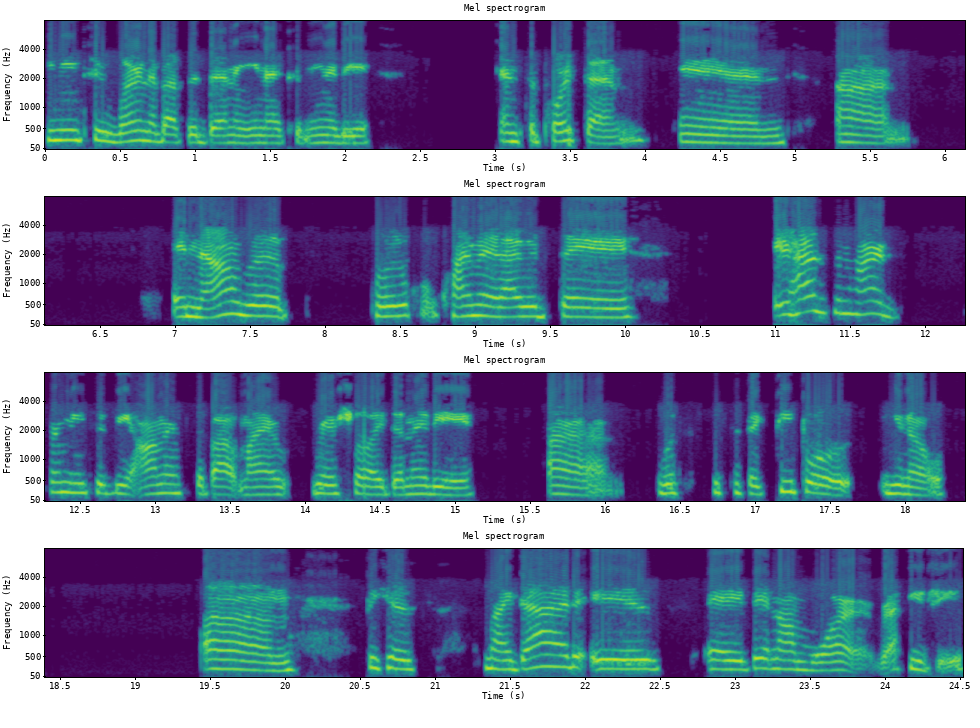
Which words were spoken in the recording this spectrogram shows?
you need to learn about the Dena'ina community and support them. And, um, and now the political climate, I would say it has been hard for me to be honest about my racial identity uh, with specific people, you know, um, because my dad is a Vietnam War refugee,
